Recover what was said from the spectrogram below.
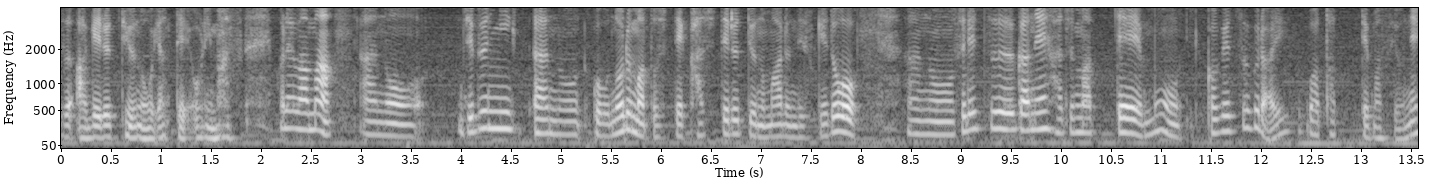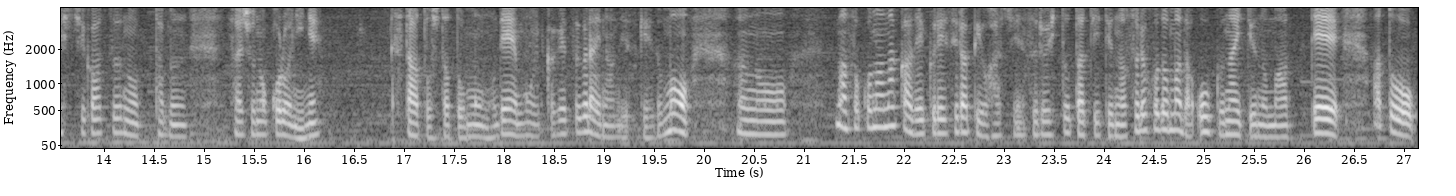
ずあげるっていうのをやっております。これはまああの自分にあのこうノルマとして貸してるっていうのもあるんですけどあのスレッズがね始まってもう1ヶ月ぐらいは経ってますよね。7月の多分最初の頃にねスタートしたと思うのでもう1ヶ月ぐらいなんですけれどもあのまあ、そこの中でクレイセラピーを発信する人たちっていうのはそれほどまだ多くないっていうのもあってあと、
